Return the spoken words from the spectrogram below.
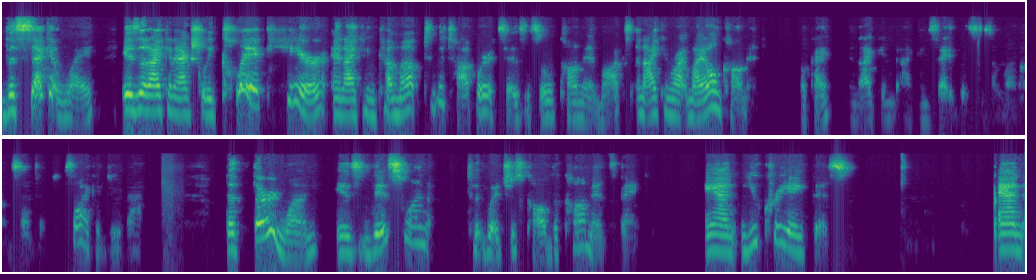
The second way is that I can actually click here and I can come up to the top where it says this little comment box and I can write my own comment, okay? And I can, I can say this is a run-on sentence, so I can do that. The third one is this one, to, which is called the comments bank. And you create this and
